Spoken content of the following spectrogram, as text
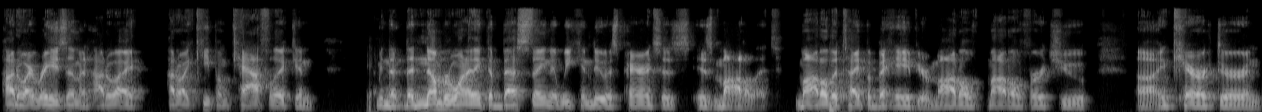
how do I raise them and how do I how do I keep them Catholic and I mean, the, the number one, I think the best thing that we can do as parents is is model it, model the type of behavior, model model virtue uh, and character, and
